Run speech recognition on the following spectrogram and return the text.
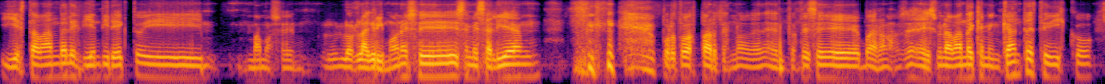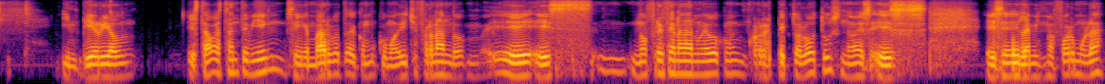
y esta banda les vi en directo y vamos, eh, los lagrimones se, se me salían por todas partes, ¿no? Entonces, eh, bueno, es una banda que me encanta, este disco Imperial está bastante bien, sin embargo, como, como ha dicho Fernando, eh, es, no ofrece nada nuevo con, respecto a Lotus, ¿no? Es, es, es eh, la misma fórmula.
